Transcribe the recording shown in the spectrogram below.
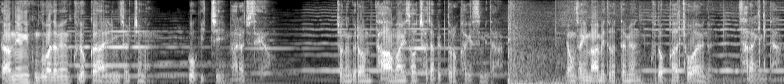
다음 내용이 궁금하다면 구독과 알림 설정은 꼭 잊지 말아주세요. 저는 그럼 다음 화에서 찾아뵙도록 하겠습니다. 영상이 마음에 들었다면 구독과 좋아요는 사랑입니다.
